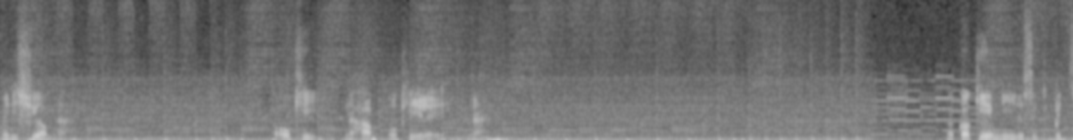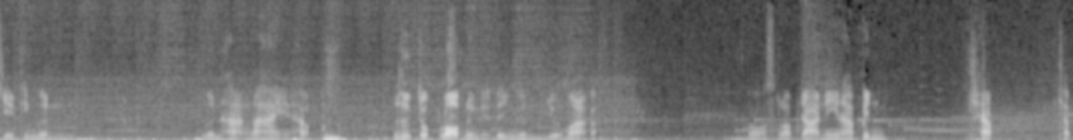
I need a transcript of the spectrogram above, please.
ไม่ได้เชื่อมนะโอเคนะครับโอเคเลยนะ แล้วก็เกมนี้รู้สึกจะเป็นเกมที่เงิน เงินหาง่ายนะครับ รู้สึกจบรอบหนึ่งเนี่ยได้เงินเยอะมากอะ่ะก็สำหรับด่านนี้นะครับเป็นแคปแคป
